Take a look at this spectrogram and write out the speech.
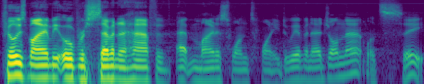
Phillies Miami over seven and a half at minus 120. Do we have an edge on that? Let's see.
